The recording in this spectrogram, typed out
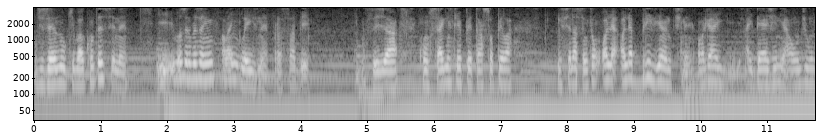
Dizendo o que vai acontecer, né? E você não precisa nem falar inglês, né? Pra saber. Você já consegue interpretar só pela encenação. Então, olha, olha brilhante, né? Olha aí, a ideia genial, onde um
